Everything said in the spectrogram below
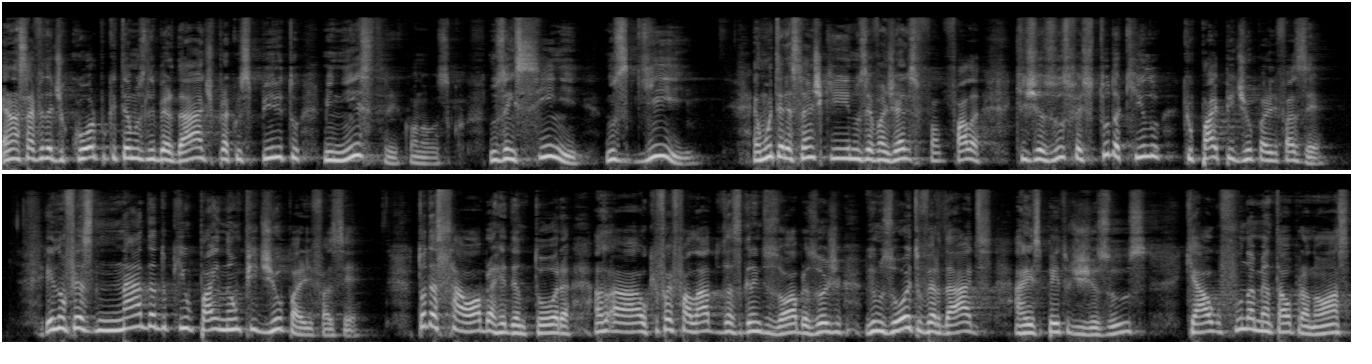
É nessa vida de corpo que temos liberdade para que o Espírito ministre conosco, nos ensine, nos guie. É muito interessante que nos evangelhos fala que Jesus fez tudo aquilo que o Pai pediu para ele fazer. Ele não fez nada do que o Pai não pediu para ele fazer. Toda essa obra redentora, a, a, o que foi falado das grandes obras, hoje vimos oito verdades a respeito de Jesus, que é algo fundamental para nós,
